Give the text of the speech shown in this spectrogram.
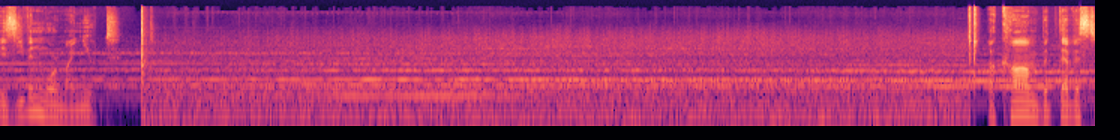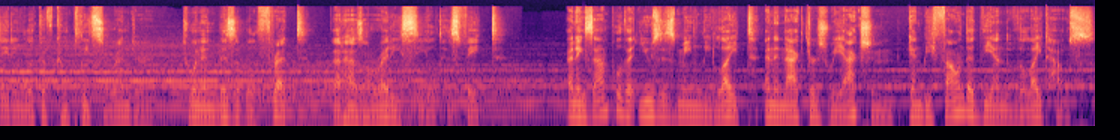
is even more minute. A calm but devastating look of complete surrender to an invisible threat that has already sealed his fate. An example that uses mainly light and an actor's reaction can be found at the end of the lighthouse.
